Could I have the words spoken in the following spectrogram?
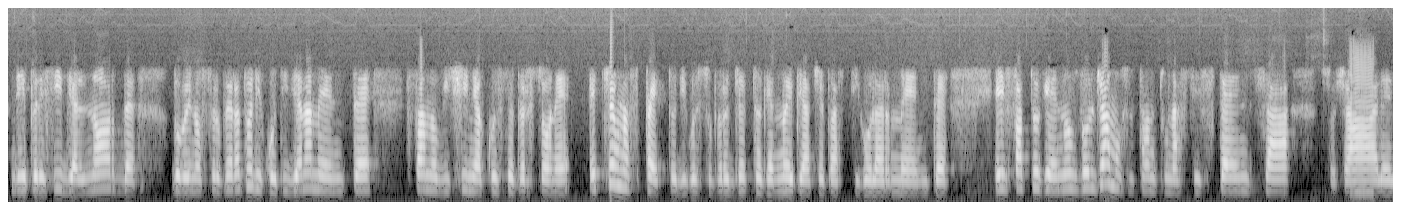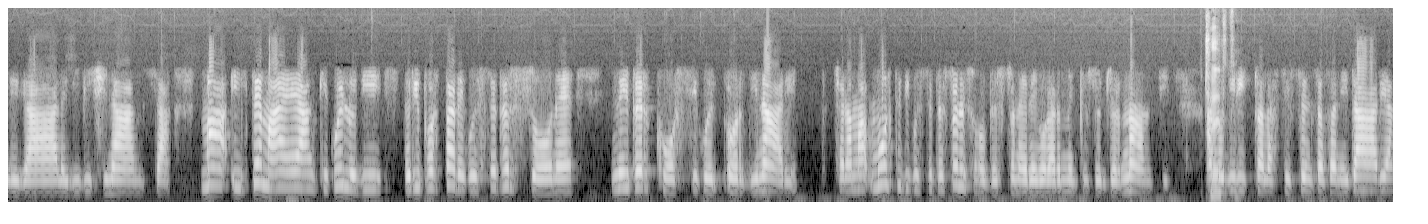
dei presidi al nord dove i nostri operatori quotidianamente stanno vicini a queste persone e c'è un aspetto di questo progetto che a noi piace particolarmente, è il fatto che non svolgiamo soltanto un'assistenza sociale, legale, di vicinanza, ma il tema è anche quello di riportare queste persone nei percorsi ordinari. Cioè ma molte di queste persone sono persone regolarmente soggiornanti, certo. hanno diritto all'assistenza sanitaria,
